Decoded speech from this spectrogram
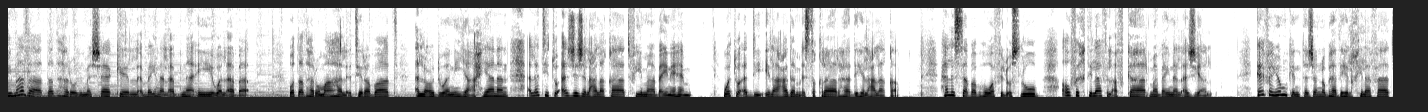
لماذا تظهر المشاكل بين الأبناء والآباء؟ وتظهر معها الاضطرابات العدوانية أحيانا التي تؤجج العلاقات فيما بينهم وتؤدي إلى عدم استقرار هذه العلاقة. هل السبب هو في الأسلوب أو في اختلاف الأفكار ما بين الأجيال؟ كيف يمكن تجنب هذه الخلافات؟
